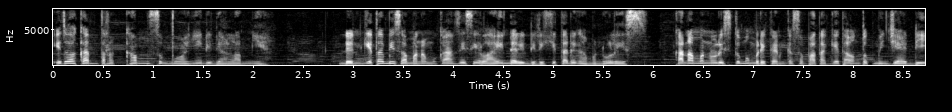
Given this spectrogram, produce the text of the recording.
itu akan terekam semuanya di dalamnya. Dan kita bisa menemukan sisi lain dari diri kita dengan menulis. Karena menulis itu memberikan kesempatan kita untuk menjadi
